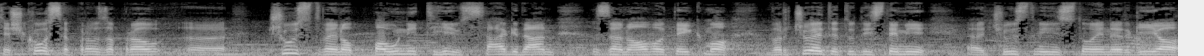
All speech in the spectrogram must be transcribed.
težko se pravzaprav čustveno polniti vsak dan za novo tekmo, vrčujete tudi s temi čustvi in s to energijo,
